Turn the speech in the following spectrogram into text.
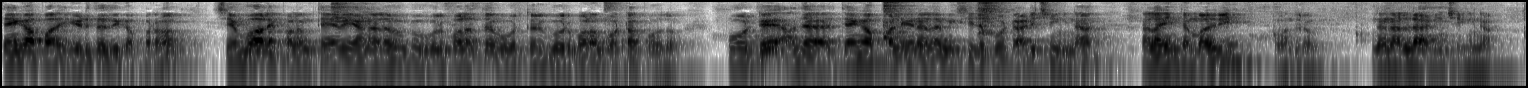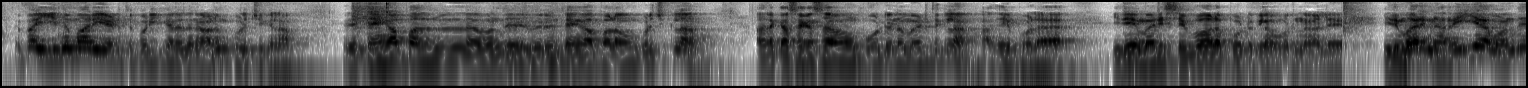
தேங்காய் பால் எடுத்ததுக்கப்புறம் செவ்வாழை பழம் தேவையான அளவுக்கு ஒரு பழத்தை ஒருத்தருக்கு ஒரு பழம் போட்டால் போதும். போட்டு அந்த தேங்காய் பாலையும் நல்லா மிக்சியில் போட்டு அடிச்சிங்கன்னா நல்லா இந்த மாதிரி வந்துடும் இன்னும் நல்லா அடிச்சிங்கன்னா. இப்போ இது மாதிரி எடுத்து குடிக்கிறதுனாலும் குடிச்சிக்கலாம். இது தேங்காய் பாலில் வந்து வெறும் தேங்காய் பாலாவும் குடிச்சிக்கலாம். அதில் கசகசாவும் போட்டு நம்ம எடுத்துக்கலாம். அதே போல் இதே மாதிரி செவ்வாழை போட்டுக்கலாம் ஒரு நாள். இது மாதிரி நிறைய வந்து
